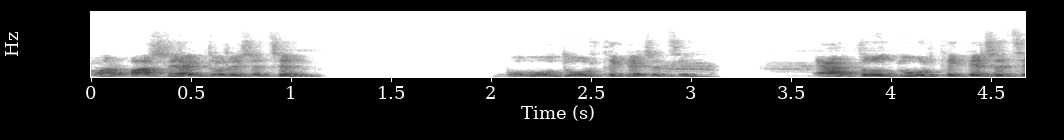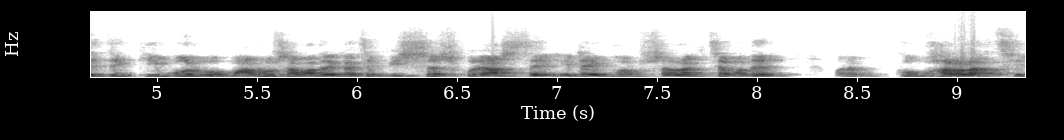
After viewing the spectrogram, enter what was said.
আমার পাশে একজন এসেছেন। বহু দূর থেকে এসেছে। এত দূর থেকে এসেছে যে কি বলব? মানুষ আমাদের কাছে বিশ্বাস করে আসছে এটাই ভরসা লাগছে আমাদের। মানে খুব ভালো লাগছে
